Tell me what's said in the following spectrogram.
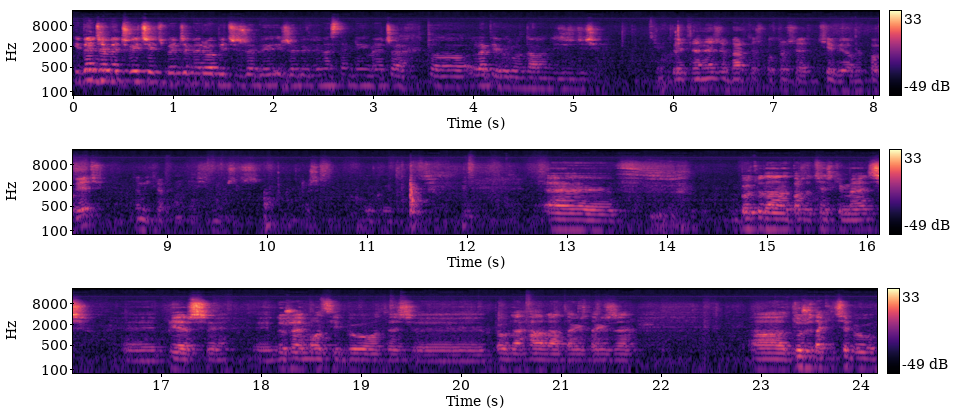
i będziemy ćwiczyć, będziemy robić, żeby, żeby w następnych meczach to lepiej wyglądało niż dzisiaj. Dziękuję trenerze. Bartosz, poproszę Ciebie o wypowiedź. Do mikrofonu, jeśli możesz. Dziękuję. E, Był to dla nas bardzo ciężki mecz. E, Pierwszy. E, Dużo emocji było też, e, pełna hala, także, także e, duży taki dzisiaj był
